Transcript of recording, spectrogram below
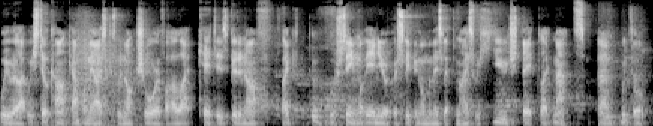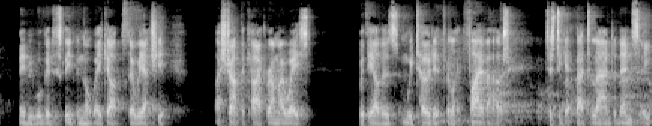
we were like, we still can't camp on the ice because we're not sure if our like kit is good enough. Like we're seeing what the Inuit were sleeping on when they slept on ice with huge, thick like mats. Um, we thought maybe we'll go to sleep and not wake up. So we actually, I strapped the kayak around my waist with the others and we towed it for like five hours just to get back to land and then sleep.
